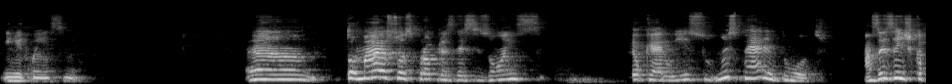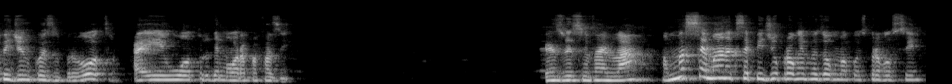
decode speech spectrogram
e reconhecimento. Hum, tomar as suas próprias decisões, eu quero isso, não espere do outro. Às vezes a gente fica pedindo coisa para o outro, aí o outro demora para fazer. Às vezes você vai lá, uma semana que você pediu para alguém fazer alguma coisa para você,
